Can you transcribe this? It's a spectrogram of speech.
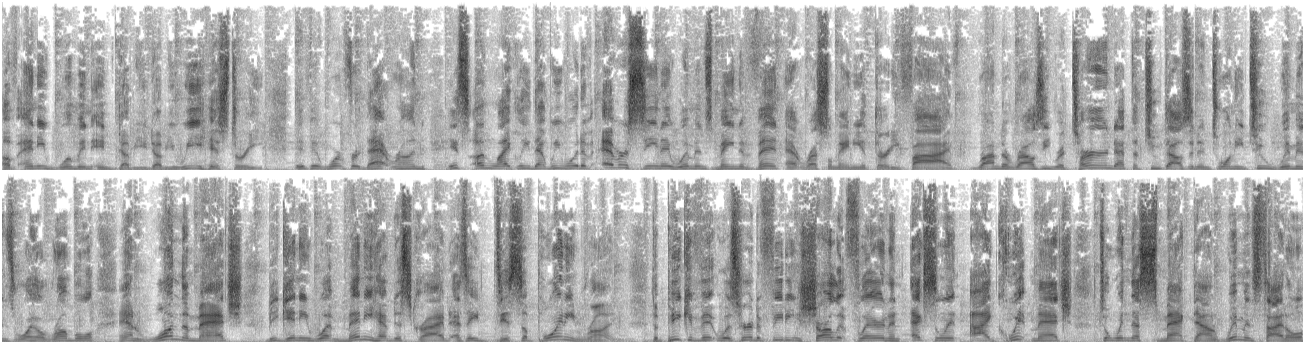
of any woman in WWE history. If it weren't for that run, it's unlikely that we would have ever seen a women's main event at WrestleMania 35. Ronda Rousey returned at the 2022 Women's Royal Rumble and won the match, beginning what many have described as a disappointing run. The peak of it was her defeating Charlotte Flair in an excellent I Quit match to win the SmackDown Women's title,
